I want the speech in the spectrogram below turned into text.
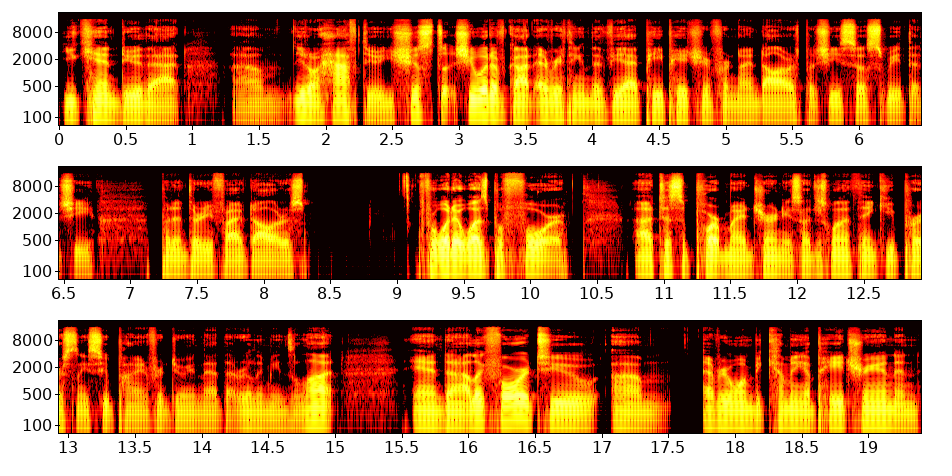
You can't do that. Um, you don't have to. She st- she would have got everything in the VIP Patreon for nine dollars, but she's so sweet that she put in thirty-five dollars for what it was before uh, to support my journey. So I just want to thank you personally, Sue Pine, for doing that. That really means a lot. And uh, I look forward to um, everyone becoming a patron and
